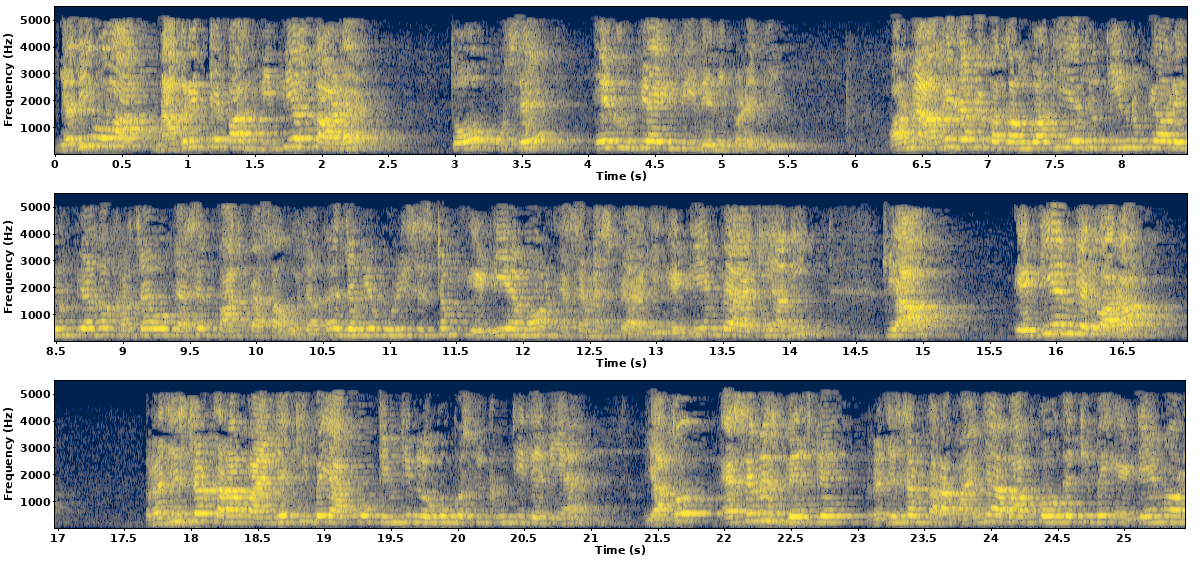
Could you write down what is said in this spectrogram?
यदि वो नागरिक के पास बीपीएल कार्ड है तो उसे एक रुपया ही फ़ी देनी पड़ेगी। और मैं आगे जाके बताऊँगा कि ये जो तीन रुपया और एक रुपया का खर्चा है, वो कैसे पाँच पैसा हो जाता है, जब ये पूरी सिस्टम एटीएम और एसएमएस पे आएगी। एटीएम पे आएगी यानी कि आप एटीएम के द्वारा रजिस्टर करा पाएँगे कि भाई आपको किन किन लोगों को स्वीकृति देनी है, या तो एसएमएस भेज के रजिस्टर करा पाएँगे। अब आप कहोगे कि भाई एटीएम और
